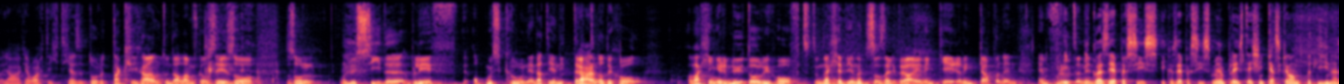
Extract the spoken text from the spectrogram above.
eh, ja, jij werd echt... Jij bent door het tak gegaan toen dat Lamkelzee zo, zo lucide bleef op moest kroenen en dat hij niet trapte Ja. naar de goal. Wat ging er nu door je hoofd toen dat je die nog zo zag draaien en keren en kappen en, en vroeten? Ik, en... ik, was die precies, ik was precies met een PlayStation-kastje aan het bedienen.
